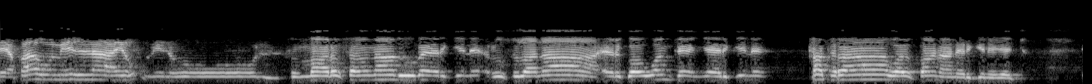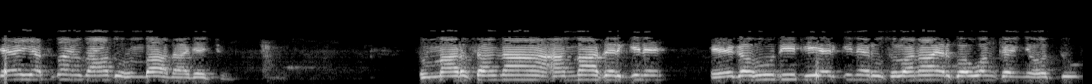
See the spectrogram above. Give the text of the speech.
لقوم لا يؤمنون. ثم أرسلنا دوب إرجن رسلنا إرقوان كن إرجن فترة والفانا نرجين يجو يتبع بعضهم بعضا يجو ثم أرسلنا أما ترجين إيغهودي تي أرجين رسولنا إرغوان كن يهدو.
